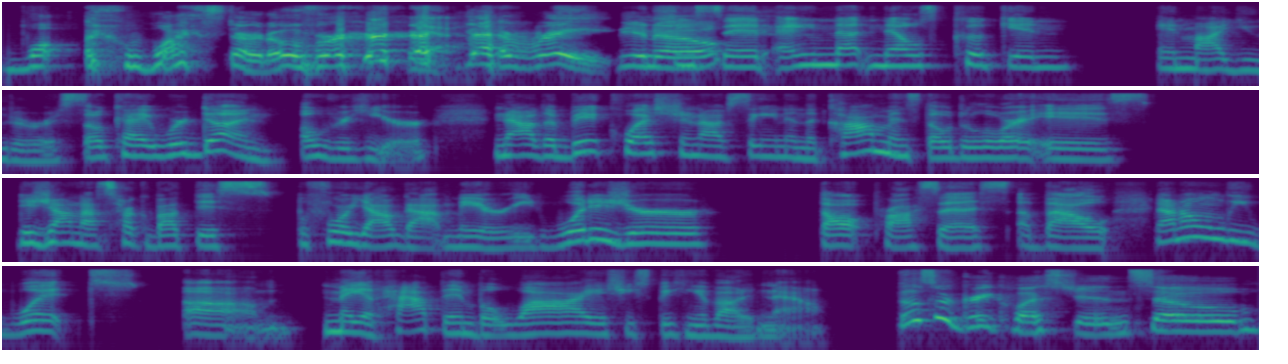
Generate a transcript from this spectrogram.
why start over yeah. at that rate? You know, she said, "Ain't nothing else cooking in my uterus." Okay, we're done over here. Now, the big question I've seen in the comments, though, Delora, is, did y'all not talk about this before y'all got married? What is your thought process about not only what um, may have happened, but why is she speaking about it now? Those are great questions. So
